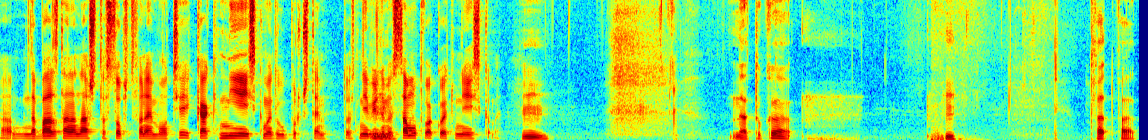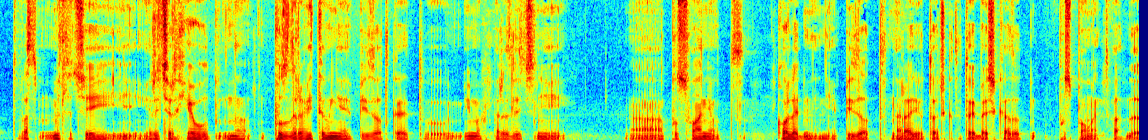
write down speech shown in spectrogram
а, на базата на нашата собствена емоция и как ние искаме да го прочетем. Тоест ние виждаме mm. само това, което ние искаме. Mm. Да, тук това, това, това, мисля, че и Ричард Хел на поздравителния епизод, където имахме различни а, послания от коледния ни епизод на радиоточката. Той беше казал по спомен това, да,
